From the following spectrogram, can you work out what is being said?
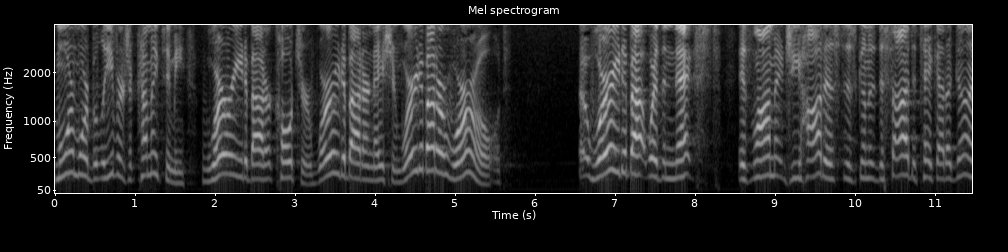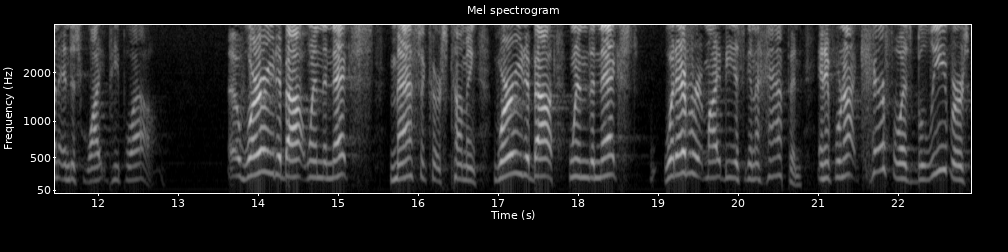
more and more believers are coming to me worried about our culture, worried about our nation, worried about our world, uh, worried about where the next Islamic jihadist is going to decide to take out a gun and just wipe people out. Uh, worried about when the next massacre is coming, worried about when the next whatever it might be is going to happen. And if we're not careful as believers,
